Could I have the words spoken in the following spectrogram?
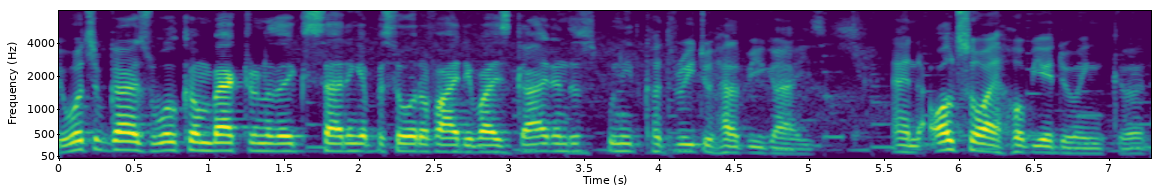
Hey what's up guys? Welcome back to another exciting episode of iDevice Guide and this is Punit Khatri to help you guys. And also I hope you're doing good.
